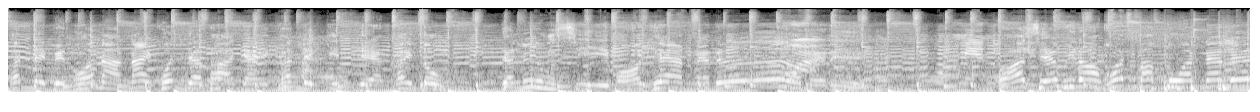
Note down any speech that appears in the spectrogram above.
ท่านได้เป็นหัวหน้านายคนยาทาใหญ่ท่านได้กินแกงไข่ต้มอย่าลืมสี่หมอแค้นนะเด้อแม่นี่ ขอเสียพี่น้องคนมามวลนะเร็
